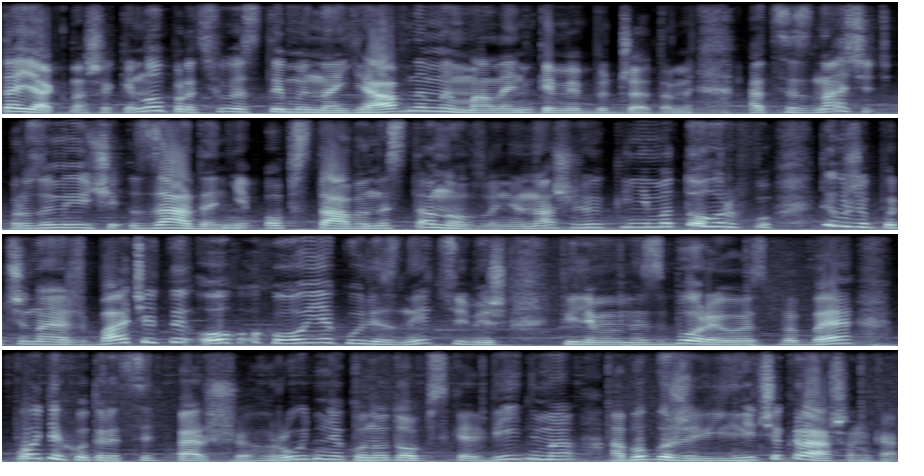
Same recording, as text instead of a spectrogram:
та як наше кіно працює з тими наявними маленькими бюджетами. А це значить, розуміючи задані обставини становлення нашого кінематографу, ти вже починаєш бачити ого-го, яку різницю між фільмами збори ОСББ, потяг у 31 грудня, Конотопська відьма або Божевільні чи Крашенка.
